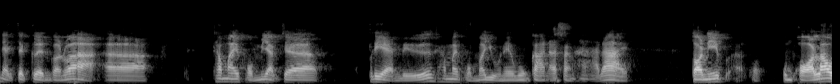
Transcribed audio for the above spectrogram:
อยากจะเกริ่นก่อนว่าทำไมผมอยากจะ เปลี่ยนหรือทำไมผมมาอยู่ในวงการอสังหาได้ ตอนนี้ผมขอเล่า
